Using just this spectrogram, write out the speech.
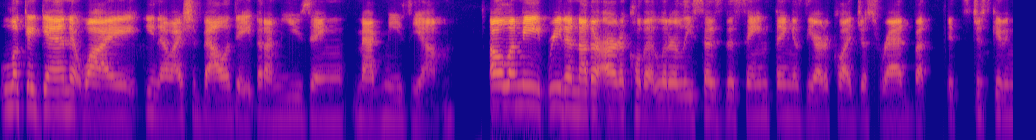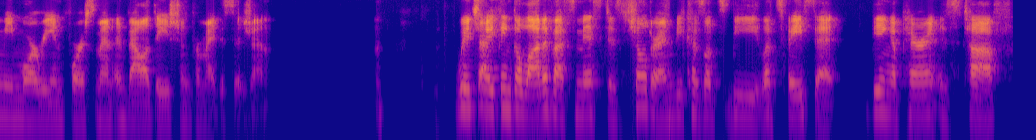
look again at why, you know, I should validate that I'm using magnesium. Oh, let me read another article that literally says the same thing as the article I just read, but it's just giving me more reinforcement and validation for my decision. Which I think a lot of us missed as children because let's be, let's face it, being a parent is tough.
